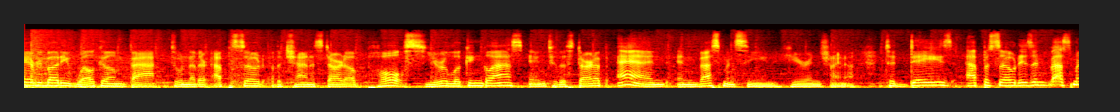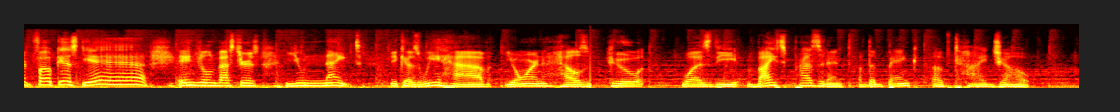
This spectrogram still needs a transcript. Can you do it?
Hey, everybody, welcome back to another episode of the China Startup Pulse, your looking glass into the startup and investment scene here in China. Today's episode is investment focused. Yeah. Angel investors unite because we have Jorn Helms, who was the vice president of the Bank of Taizhou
